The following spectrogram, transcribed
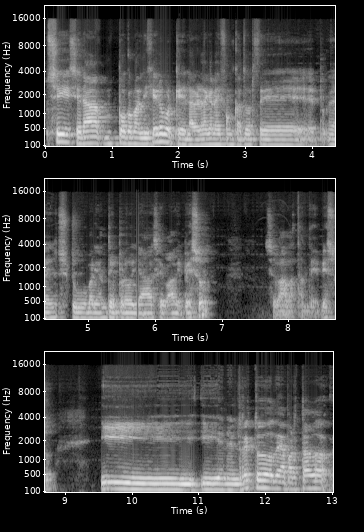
Sí, será un poco más ligero porque la verdad que el iPhone 14 en su variante Pro ya se va de peso. Se va bastante de peso. Y, en el resto de apartados,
